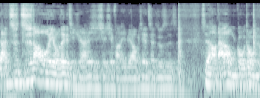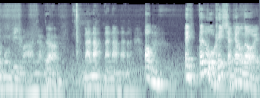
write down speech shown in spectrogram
啊，知知道我有那个情绪啊，谢谢谢放一边，我们现在陈述事实，是好达到我们沟通的目的嘛？这样。对啊，难呐难呐难呐哦，哎，但是我可以想象到，哎，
